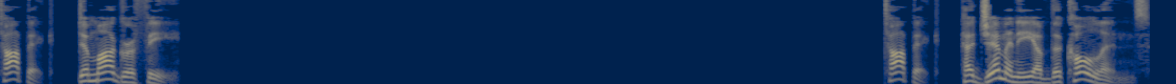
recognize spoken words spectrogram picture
Topic: Demography. Topic: Hegemony of the colons.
